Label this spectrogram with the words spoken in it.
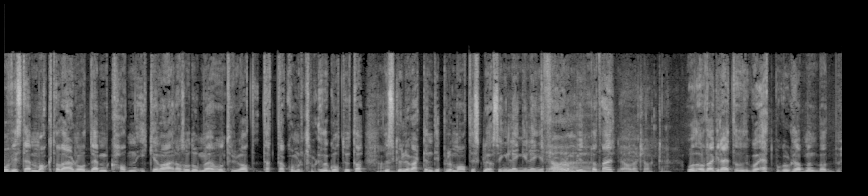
og, hvis den makta der nå, dem kan ikke være så dumme og tro at dette kommer til å bli noe godt ut av. Det skulle vært en diplomatisk løsning lenge, lenge før de begynte på dette her. Ja, det er klart det. Og, det er greit å gå etterpåklokskap, men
